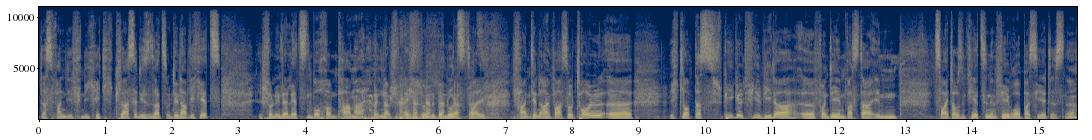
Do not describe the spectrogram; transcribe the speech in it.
Das finde ich richtig klasse, diesen Satz. Und den habe ich jetzt schon in der letzten Woche ein paar Mal in der Sprechstunde benutzt, weil ich fand den einfach so toll. Äh, ich glaube, das spiegelt viel wider äh, von dem, was da im 2014 im Februar passiert ist. Ne?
